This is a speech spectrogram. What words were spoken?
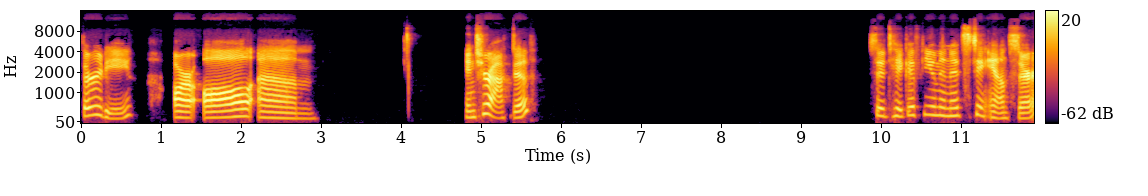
30 are all um, interactive. So take a few minutes to answer.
